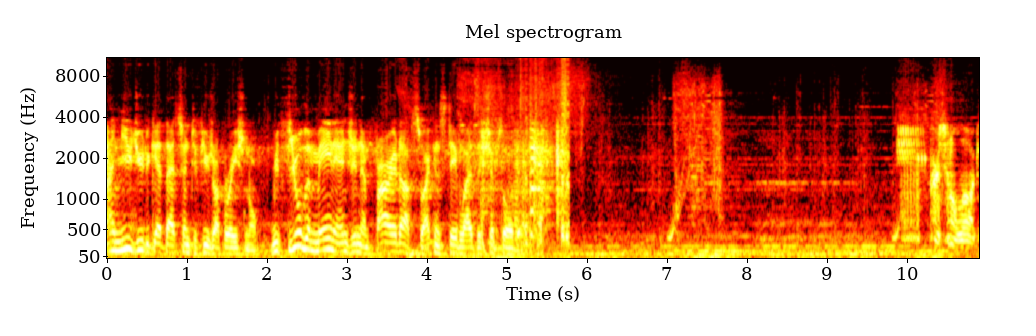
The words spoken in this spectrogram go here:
I need you to get that centrifuge operational. Refuel the main engine and fire it up so I can stabilize the ship's orbit. Personal log.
